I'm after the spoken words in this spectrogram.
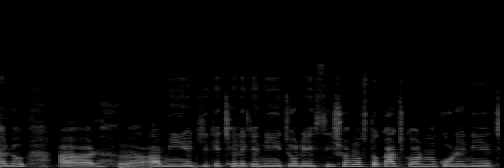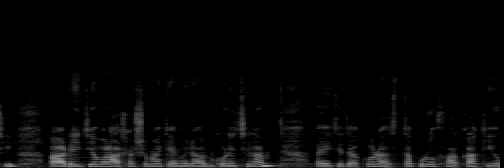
গেল। আর আমি এদিকে ছেলেকে নিয়ে চলে এসেছি। সমস্ত কাজকর্ম করে নিয়েছি। আর এই যে আবার আসার সময় ক্যামেরা অন করেছিলাম। এই যে দেখো, রাস্তা পুরো ফাঁকা, কেউ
